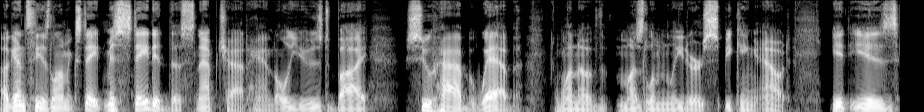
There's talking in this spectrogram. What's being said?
against the Islamic State misstated the Snapchat handle used by Suhaib Webb, one of Muslim leaders speaking out. It is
